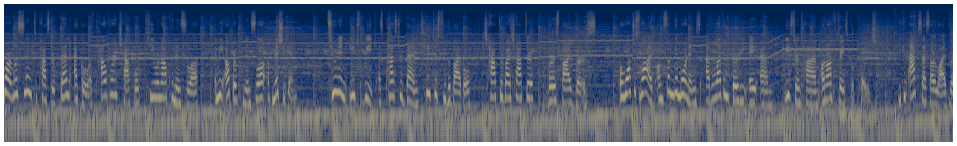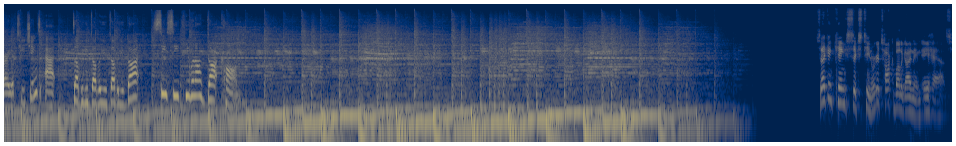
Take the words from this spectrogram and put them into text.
You are listening to Pastor Ben Eckel of Calvary Chapel, Keweenaw Peninsula, in the Upper Peninsula of Michigan. Tune in each week as Pastor Ben teaches through the Bible, chapter by chapter, verse by verse. Or watch us live on Sunday mornings at 11:30 a.m. Eastern Time on our Facebook page. You can access our library of teachings at www.cckeweenaw.com. Second Kings 16. We're going to talk about a guy named Ahaz.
